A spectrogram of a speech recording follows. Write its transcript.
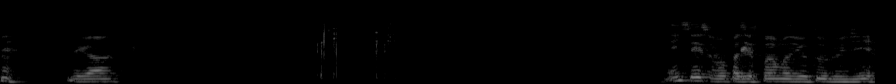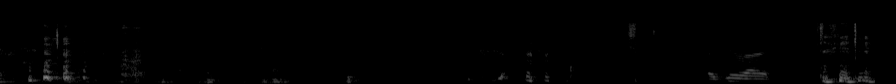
Legal. Nem sei se eu vou fazer fama no YouTube um dia. Aqui vai.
